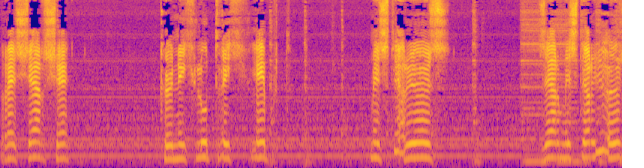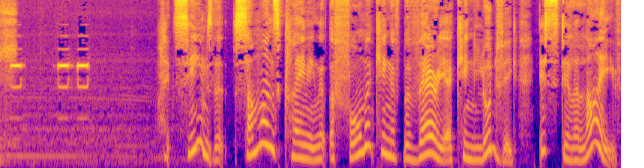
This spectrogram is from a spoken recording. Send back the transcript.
Recherche. König Ludwig lebt. Mysteriös, sehr mysteriös. It seems that someone's claiming that the former king of Bavaria, King Ludwig, is still alive.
